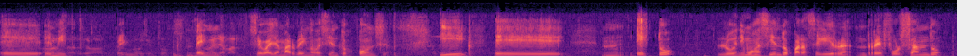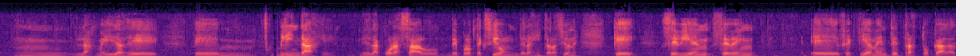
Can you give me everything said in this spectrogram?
eh, el ben, se va a llamar BEN 911. Y eh, esto lo venimos haciendo para seguir reforzando mm, las medidas de eh, blindaje, del acorazado, de protección de las instalaciones, que se, bien, se ven eh, efectivamente trastocada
